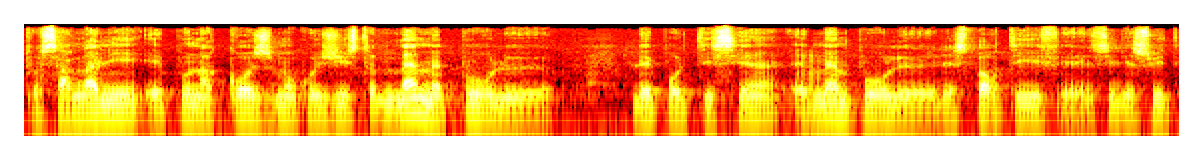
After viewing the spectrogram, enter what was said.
tosangani et pour la cause moko juste même pour le les politiciens et même pour le, les sportifs et ainsi de suite.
